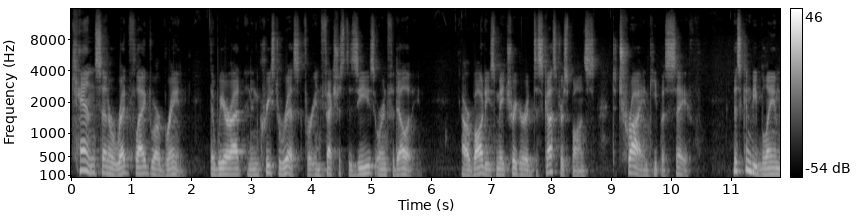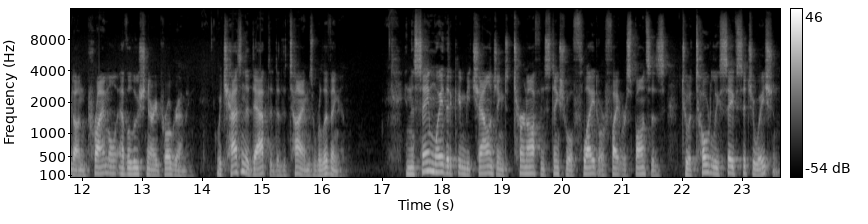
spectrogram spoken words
can send a red flag to our brain that we are at an increased risk for infectious disease or infidelity. Our bodies may trigger a disgust response to try and keep us safe. This can be blamed on primal evolutionary programming, which hasn't adapted to the times we're living in. In the same way that it can be challenging to turn off instinctual flight or fight responses to a totally safe situation,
